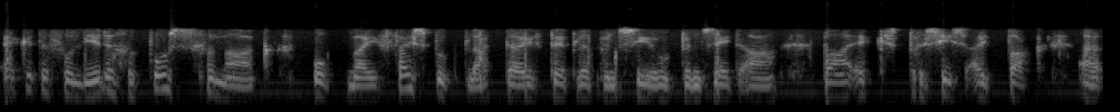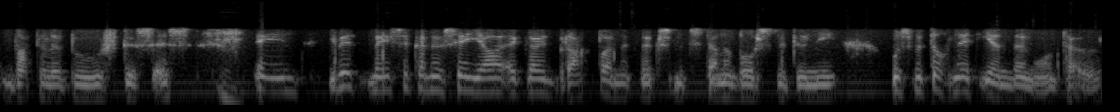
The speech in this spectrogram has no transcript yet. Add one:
ek het 'n volledige pos gemaak op my Facebookblad duifpeppler.co.za waar ek presies uitpak uh, wat hulle behoeftes is. En jy weet mense kan nou sê ja, ek bly in Brakpan en niks met Stellenbosch te doen nie. Ons moet tog net een ding onthou.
